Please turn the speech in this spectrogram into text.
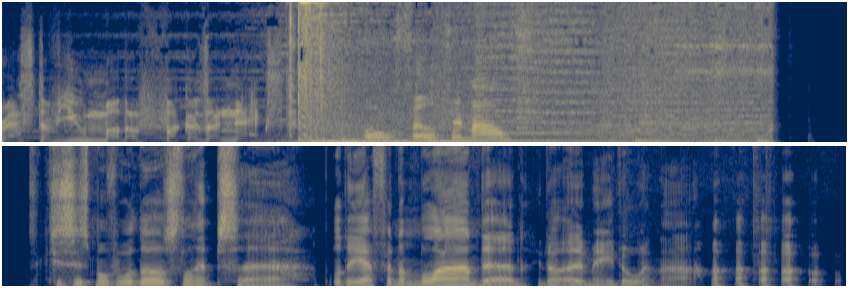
rest of you motherfuckers are next. Oh, filthy mouth. Kiss his mother with those lips there. Bloody effing and blinded. You don't hurt me doing that.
